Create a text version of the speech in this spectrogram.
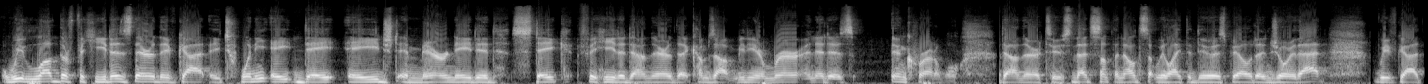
We love their fajitas there. They've got a 28 eight day aged and marinated steak fajita down there that comes out medium rare and it is incredible down there too. So that's something else that we like to do is be able to enjoy that. We've got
